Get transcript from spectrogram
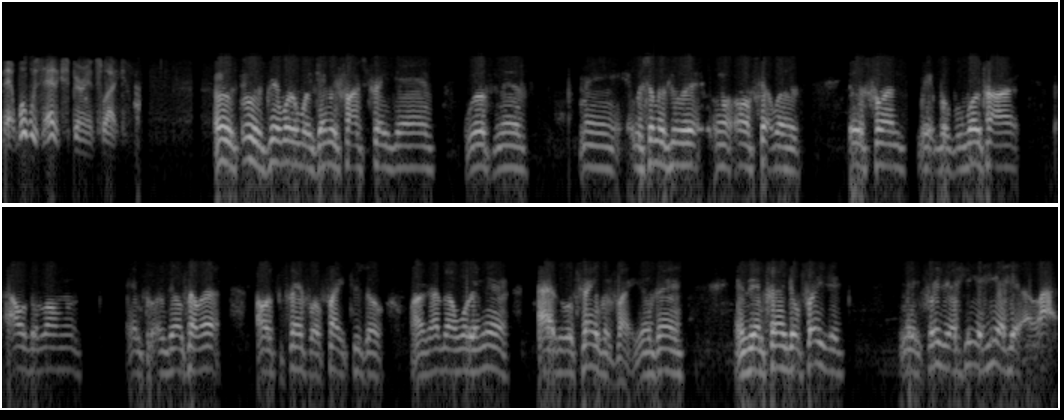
man, what was that experience like? It was it was great working with Jamie Foxx, Trey Dan, Will Smith. I mean, with some of the people on, on set us, it was fun. We, we worked hard. I was alone, and, and then on top of that, I was preparing for a fight too. So when I got done working there, I had to go train for the fight. You know what I'm saying? And then Joe Frazier, I mean, Frazier, he he got hit a lot.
